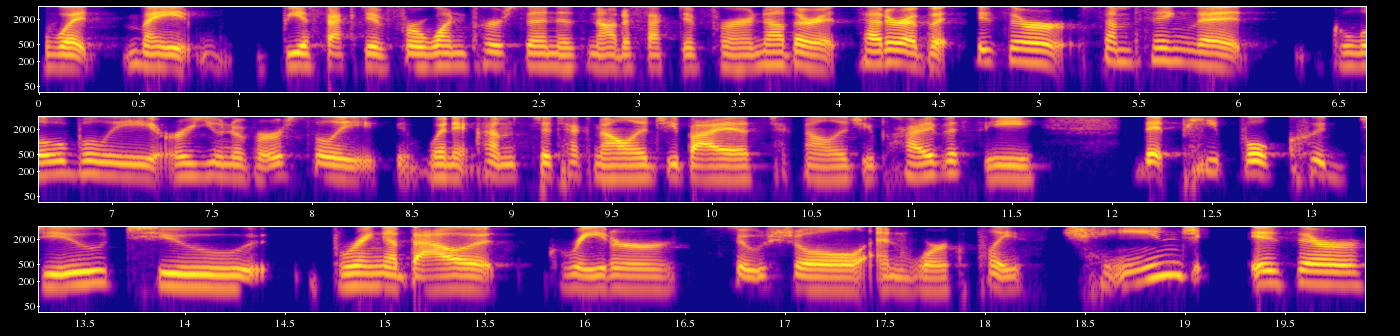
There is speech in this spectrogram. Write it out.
what might be effective for one person is not effective for another, et cetera. But is there something that globally or universally eh, when it comes to technology bias, technology privacy that people could do to bring about greater social and workplace change? Is there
